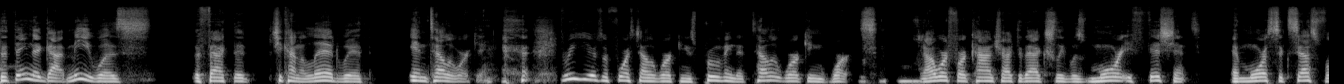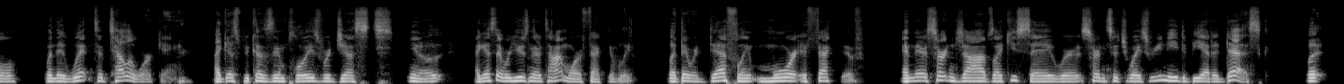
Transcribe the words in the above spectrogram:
the thing that got me was the fact that she kind of led with in teleworking. Three years of forced teleworking is proving that teleworking works. And I worked for a contractor that actually was more efficient and more successful when they went to teleworking. I guess because the employees were just, you know, I guess they were using their time more effectively, but they were definitely more effective. And there are certain jobs, like you say, where certain situations where you need to be at a desk. But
